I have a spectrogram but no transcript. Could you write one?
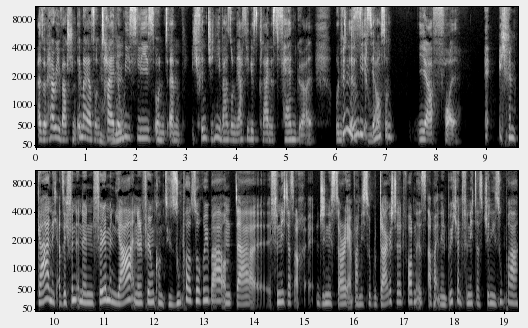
Also Harry war schon immer ja so ein Teil mhm. der Weasleys und ähm, ich finde, Ginny war so ein nerviges kleines Fangirl. Und Findest irgendwie du? ist sie auch so ein, ja, voll. Ich finde gar nicht. Also ich finde in den Filmen ja, in den Filmen kommt sie super so rüber und da finde ich, dass auch Ginnys Story einfach nicht so gut dargestellt worden ist. Aber in den Büchern finde ich, dass Ginny super,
